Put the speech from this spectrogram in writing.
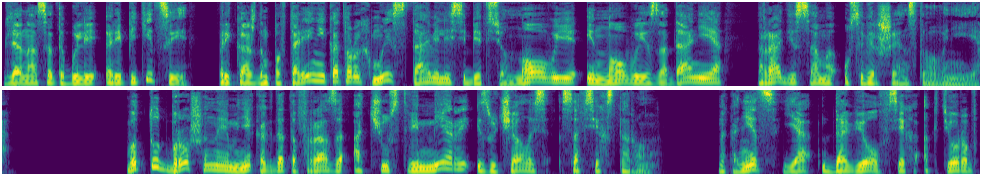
Для нас это были репетиции, при каждом повторении которых мы ставили себе все новые и новые задания ради самоусовершенствования. Вот тут брошенная мне когда-то фраза о чувстве меры изучалась со всех сторон. Наконец, я довел всех актеров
